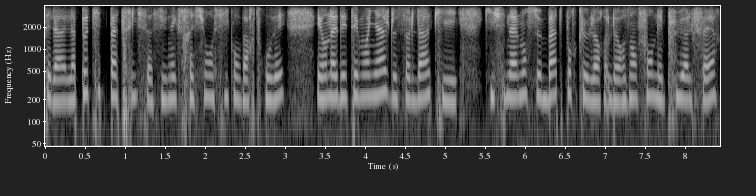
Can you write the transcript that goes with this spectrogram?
c'est la, petite patrie. Ça, c'est une expression aussi qu'on va retrouver. Et on a des témoignages de soldats qui, qui finalement se battent pour que leurs enfants n'aient plus à le faire.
